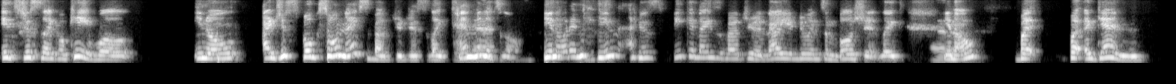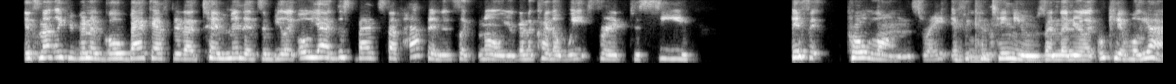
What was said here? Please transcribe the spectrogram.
it's just like okay well you know i just spoke so nice about you just like 10 Yeah. minutes ago. You know what i mean? I was speaking nice about you and now you're doing some bullshit like you know? But but again it's not like you're gonna go back after that 10 minutes and be like oh yeah this bad stuff happened it's like no you're gonna kind of wait for it to see if it prolongs right if Mhm. it continues and then you're like okay well yeah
